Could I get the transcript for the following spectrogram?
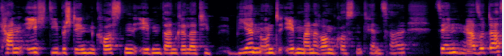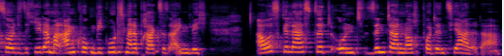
kann ich die bestehenden Kosten eben dann relativieren und eben meine Raumkostenkennzahl senken. Also das sollte sich jeder mal angucken, wie gut ist meine Praxis eigentlich ausgelastet und sind da noch Potenziale da.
